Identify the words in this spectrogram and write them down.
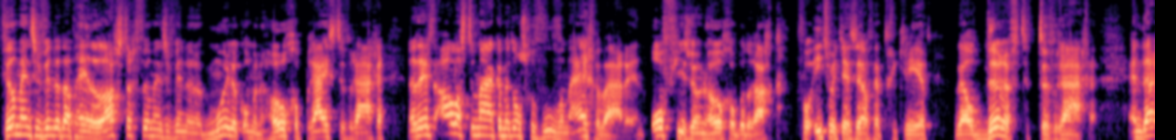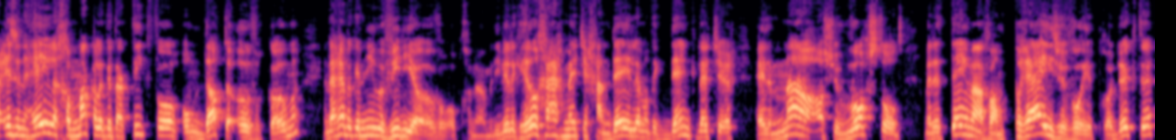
Veel mensen vinden dat heel lastig. Veel mensen vinden het moeilijk om een hoge prijs te vragen. Dat heeft alles te maken met ons gevoel van eigenwaarde. En of je zo'n hoger bedrag voor iets wat jij zelf hebt gecreëerd wel durft te vragen. En daar is een hele gemakkelijke tactiek voor om dat te overkomen. En daar heb ik een nieuwe video over opgenomen. Die wil ik heel graag met je gaan delen, want ik denk dat je er helemaal als je worstelt met het thema van prijzen voor je producten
